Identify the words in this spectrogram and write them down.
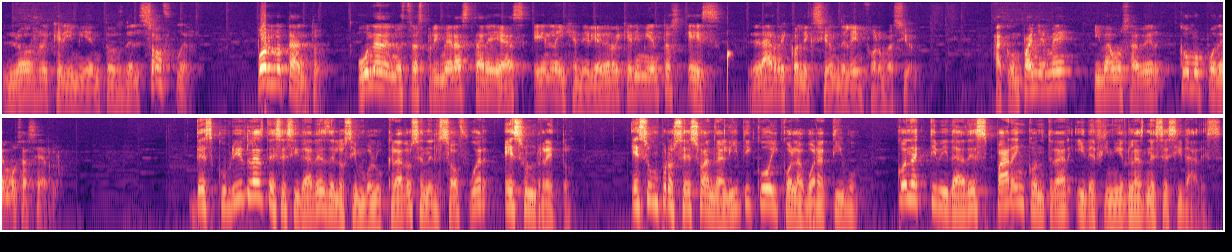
los requerimientos del software. Por lo tanto, una de nuestras primeras tareas en la ingeniería de requerimientos es la recolección de la información. Acompáñame y vamos a ver cómo podemos hacerlo. Descubrir las necesidades de los involucrados en el software es un reto. Es un proceso analítico y colaborativo, con actividades para encontrar y definir las necesidades.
